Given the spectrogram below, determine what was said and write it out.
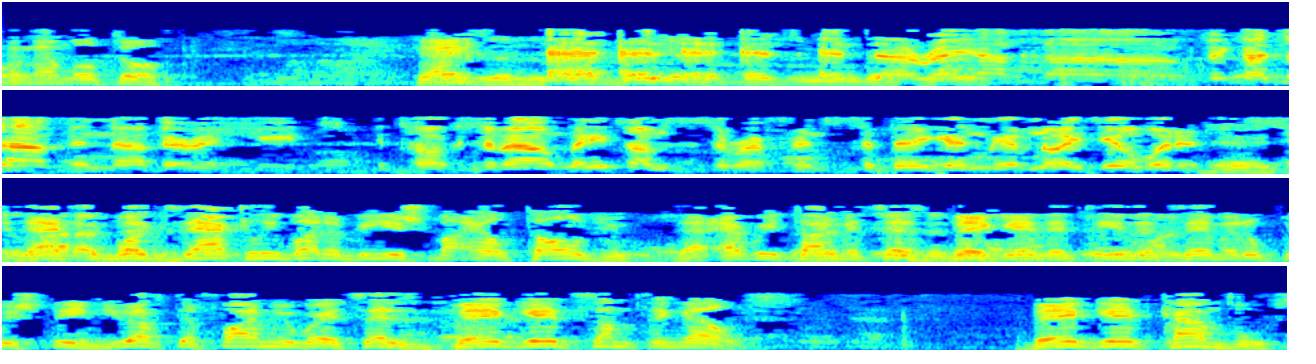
and then we'll talk. Okay? There's a And, lot of and, Beged, and, but eh, eh, doesn't and, mean and that's uh, not. Reach uh, V'Katav in uh, Bereshit, it talks about many times it's a reference to big, and we have no idea what it is. And that's what, exactly what Rabbi Ishmael told you. That every time it says beged, it's either tzemer or pishtim. You have to find me where it says beged something else. Beged kanvus.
